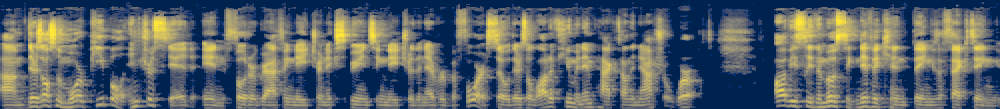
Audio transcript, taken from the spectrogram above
Um, there's also more people interested in photographing nature and experiencing nature than ever before. So there's a lot of human impact on the natural world. Obviously, the most significant things affecting,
